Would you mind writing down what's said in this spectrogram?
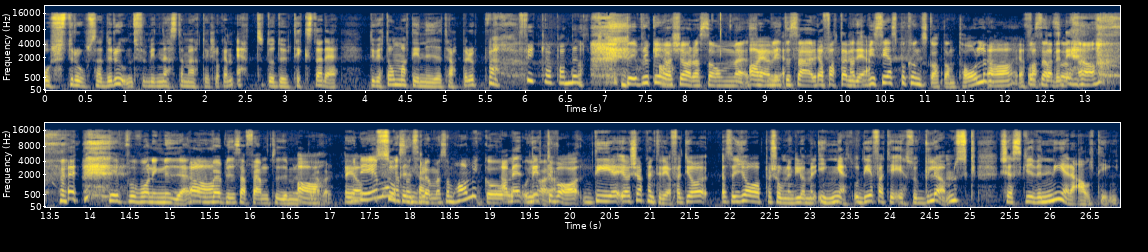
och strosade runt för mitt nästa möte är klockan ett då du textade. Du vet om att det är nio trappor upp va? Fick jag panik. Det brukar jag köra som, som Ja, jag lite vet. så här. Jag fattade att det. Vi ses på Kungsgatan 12. Ja, jag Och sen fattade det. Ja, det är på våning 9. När Ja. det börjar bli så här 5-10 minuter Ja, över. Men ja, det är så många som glömmer som har mycket att, Ja men att vet göra. du vad, det, jag köper inte det. För att jag, alltså jag personligen glömmer inget. Och det är för att jag är så glömsk. Så jag skriver ner allting.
